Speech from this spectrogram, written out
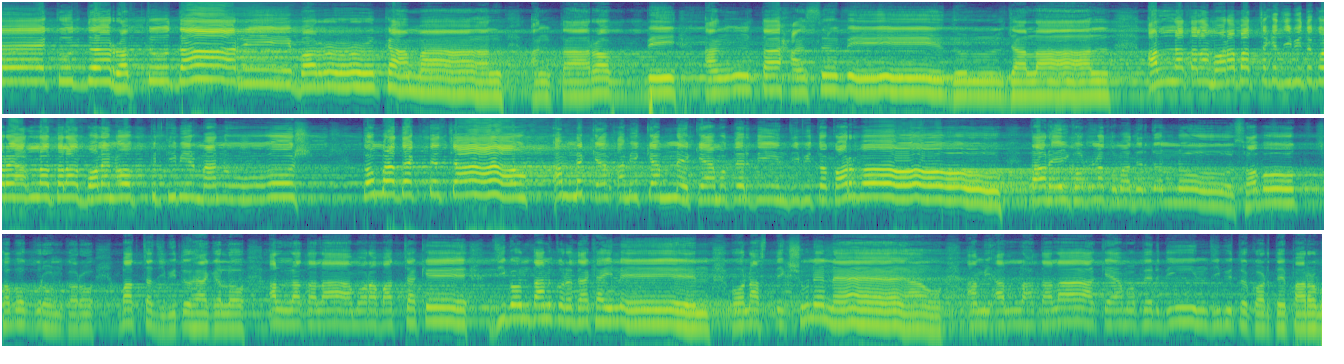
কুদরতু? দারি বর কামাল। আংতা রব্বি, আংতা হাসবি দুল জালাল। আল্লাহ তালা মরা বাচ্চাকে জীবিত করে আল্লাহ তালা বলেন, ও পৃথিবীর মানুষ তোমরা দেখতে চাও, আমনে কে- আমি কেমনে কেয়ামতের দিন জীবিত করব? তাহলে এই ঘটনা তোমাদের জন্য সবক সবক গ্রহণ করো। বাচ্চা জীবিত হয়ে গেল। আল্লাহ তালা মরা বাচ্চাকে জীবন দান করে দেখাইলেন। ও নাস্তিক শুনে নেও, আমি আল্লাহ তালা কেয়ামতের দিন জীবিত করতে পারব।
